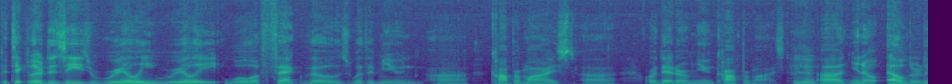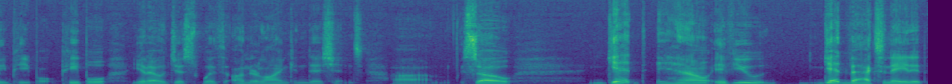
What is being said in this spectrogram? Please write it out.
particular disease really, really will affect those with immune uh, compromised. Uh, or that are immune compromised, uh, you know, elderly people, people, you know, just with underlying conditions. Um, so, get you know if you get vaccinated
